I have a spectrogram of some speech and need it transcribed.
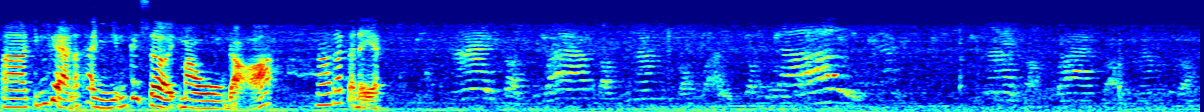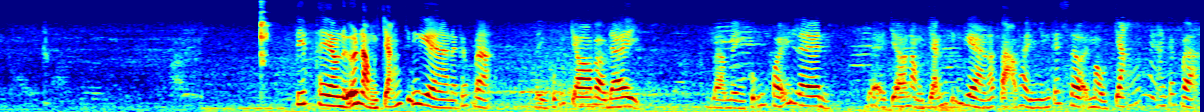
à, trứng gà nó thành những cái sợi màu đỏ nó rất là đẹp. Tiếp theo nữa lòng trắng trứng gà này các bạn mình cũng cho vào đây. Và mình cũng khuấy lên để cho lòng trắng trứng gà nó tạo thành những cái sợi màu trắng nha các bạn.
